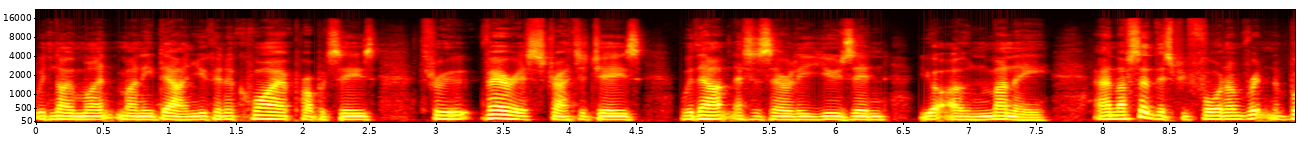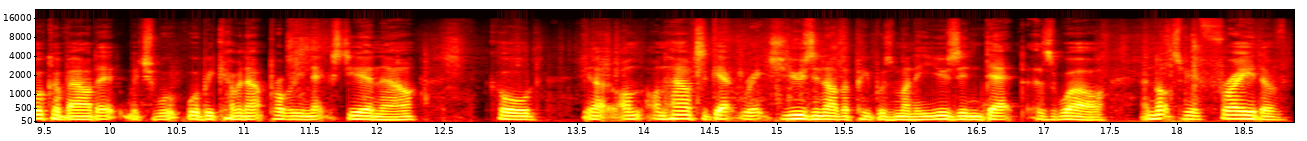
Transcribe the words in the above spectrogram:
with no money down. You can acquire properties through various strategies without necessarily using your own money. And I've said this before, and I've written a book about it, which will, will be coming out probably next year now, called you know, on, on how to get rich using other people's money, using debt as well, and not to be afraid of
